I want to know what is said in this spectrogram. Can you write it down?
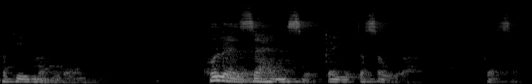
फ़कीर नहीं रहेंगे। खुले जहन से कई तस्वुरात कर सकें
